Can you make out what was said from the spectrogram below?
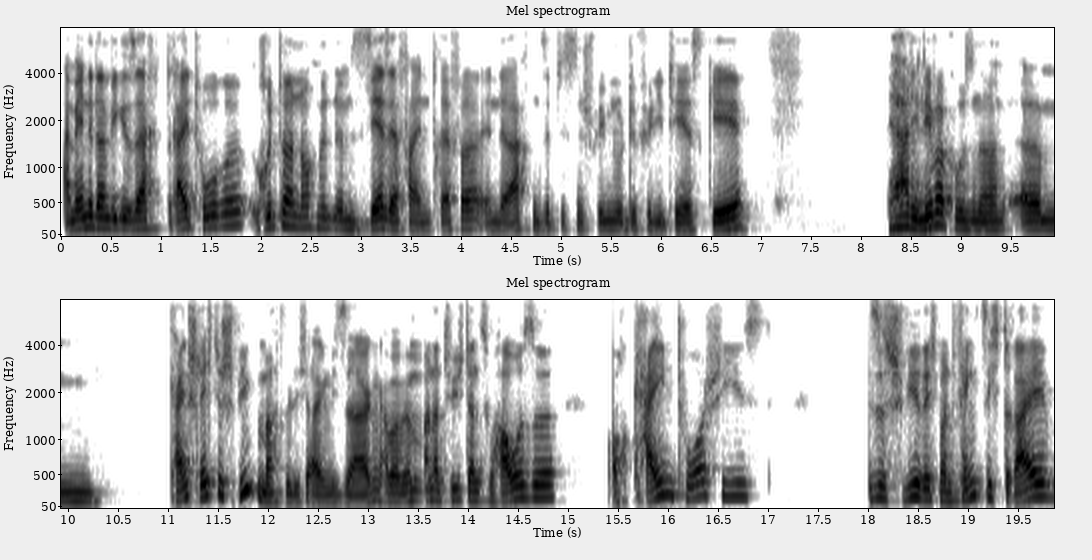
Am Ende dann, wie gesagt, drei Tore. Rütter noch mit einem sehr, sehr feinen Treffer in der 78. Spielminute für die TSG. Ja, die Leverkusener. Ähm, kein schlechtes Spiel gemacht, will ich eigentlich sagen. Aber wenn man natürlich dann zu Hause auch kein Tor schießt, ist es schwierig. Man fängt sich drei,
